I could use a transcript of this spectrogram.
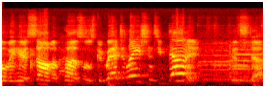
Over here solving puzzles. Congratulations, you've done it. Good stuff.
